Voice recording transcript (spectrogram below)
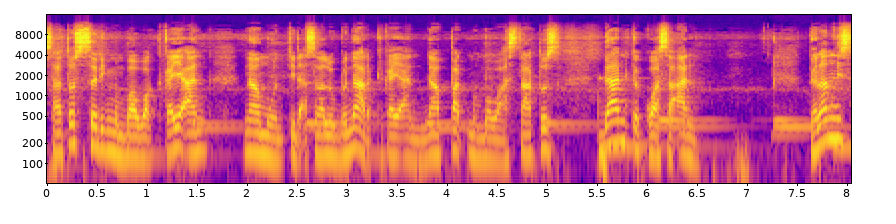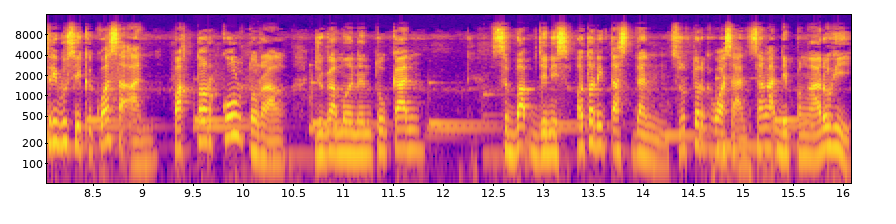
Status sering membawa kekayaan, namun tidak selalu benar kekayaan dapat membawa status dan kekuasaan. Dalam distribusi kekuasaan, faktor kultural juga menentukan sebab jenis otoritas dan struktur kekuasaan sangat dipengaruhi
